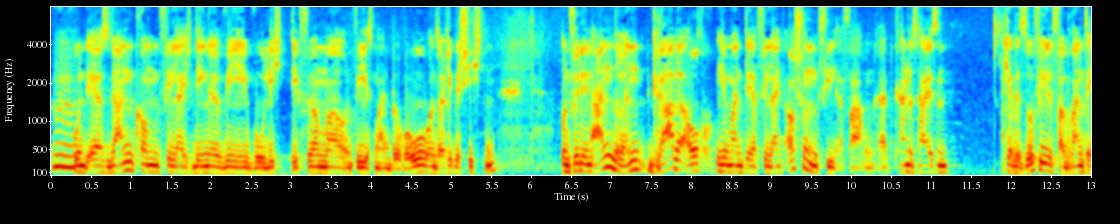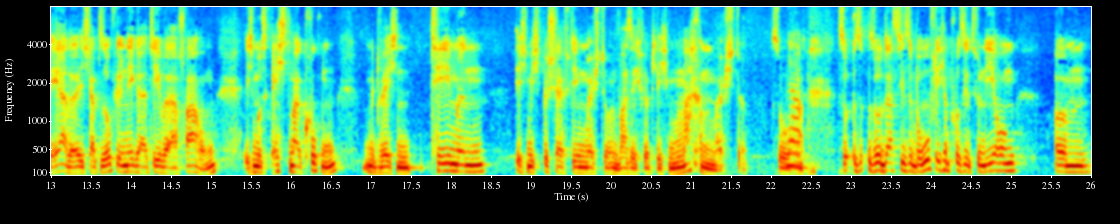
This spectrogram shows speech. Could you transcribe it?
Mhm. Und erst dann kommen vielleicht Dinge wie, wo liegt die Firma und wie ist mein Büro und solche Geschichten. Und für den anderen, gerade auch jemand, der vielleicht auch schon viel Erfahrung hat, kann es heißen, ich habe so viel verbrannte Erde, ich habe so viel negative Erfahrungen. Ich muss echt mal gucken, mit welchen Themen ich mich beschäftigen möchte und was ich wirklich machen möchte. So, ja. so, so, dass diese berufliche Positionierung ähm,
